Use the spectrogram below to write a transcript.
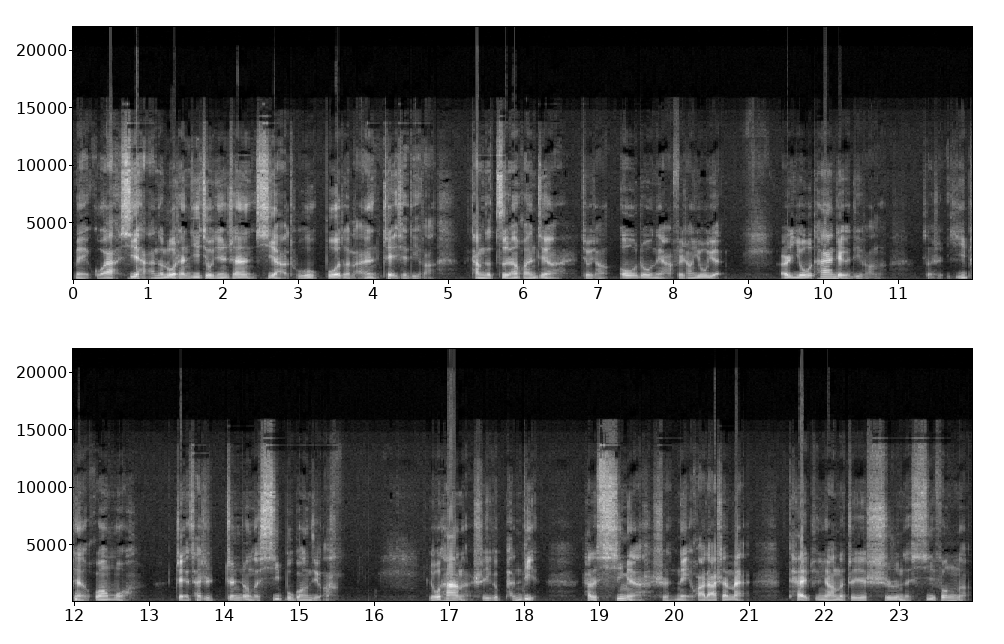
美国啊，西海岸的洛杉矶、旧金山、西雅图、波特兰这些地方，他们的自然环境啊，就像欧洲那样非常优越。而犹他这个地方呢，则是一片荒漠，这才是真正的西部光景啊。犹他呢是一个盆地，它的西面啊是内华达山脉，太平洋的这些湿润的西风呢，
